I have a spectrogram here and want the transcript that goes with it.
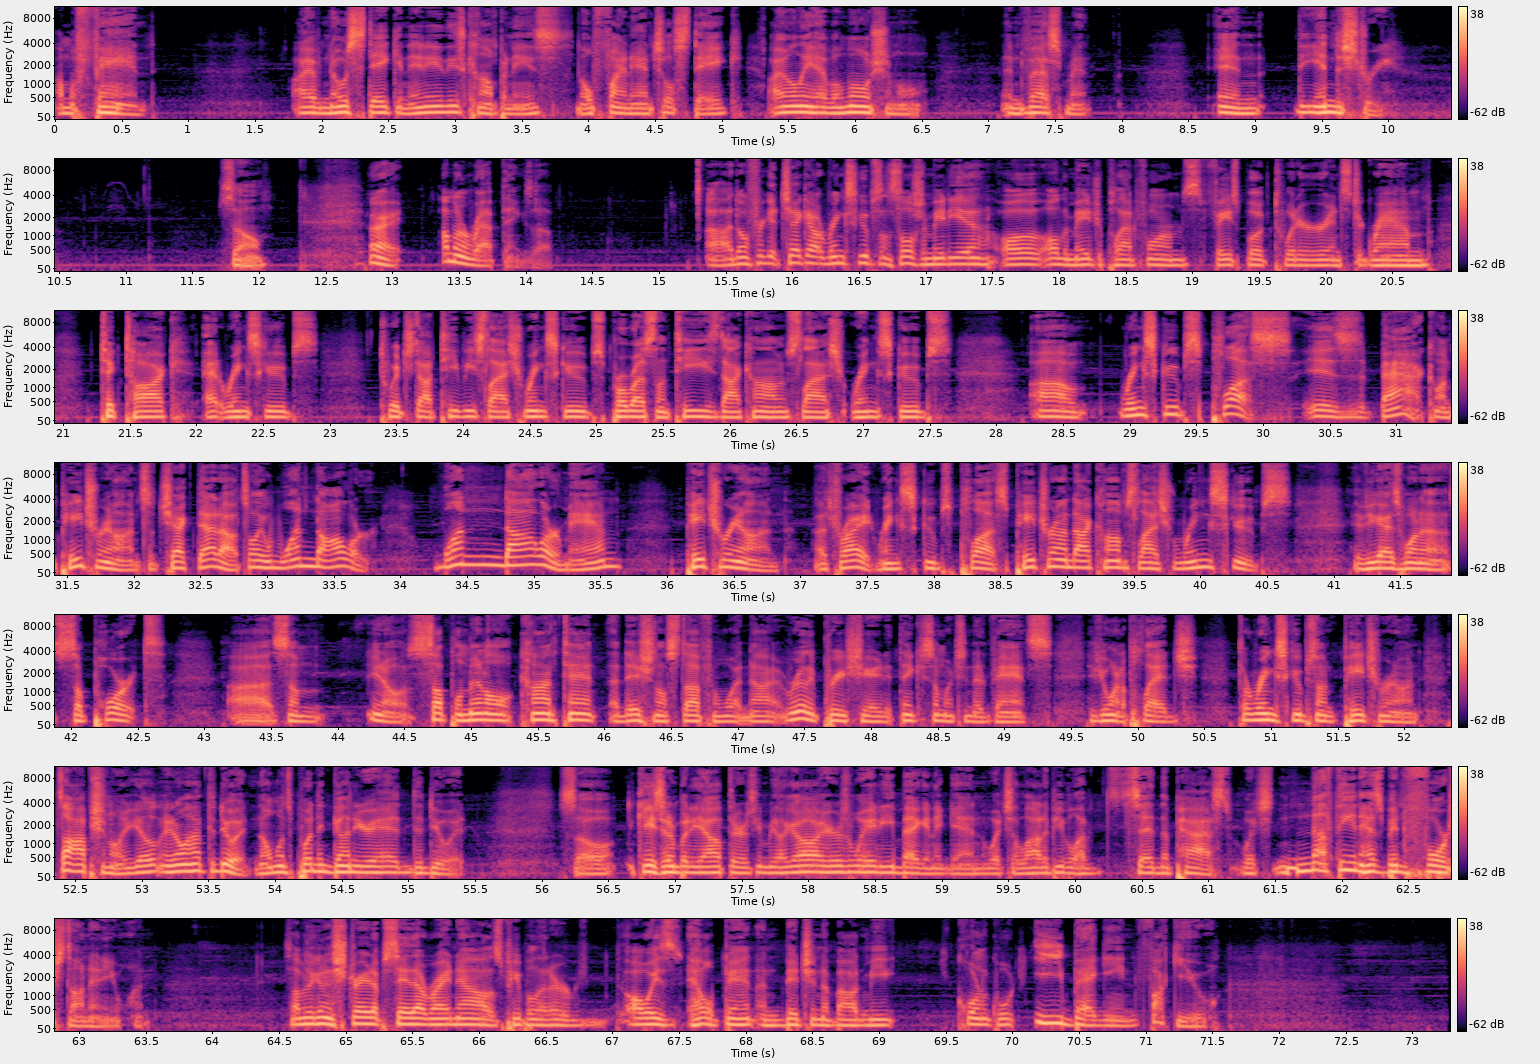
I'm a fan. I have no stake in any of these companies, no financial stake. I only have emotional investment in the industry. So, all right, I'm going to wrap things up. Uh, don't forget, check out Ring Scoops on social media, all, all the major platforms Facebook, Twitter, Instagram, TikTok at Ring Scoops, twitch.tv slash Ring Scoops, ProWrestlingTees.com slash Ring Scoops. Um, Ring Scoops Plus is back on Patreon, so check that out. It's only one dollar, one dollar, man. Patreon. That's right, Ring Scoops Plus. Patreon.com slash Ring Scoops. If you guys want to support uh, some, you know, supplemental content, additional stuff, and whatnot, really appreciate it. Thank you so much in advance. If you want to pledge to Ring Scoops on Patreon, it's optional. You don't, have to do it. No one's putting a gun to your head to do it. So, in case anybody out there is going to be like, oh, here's Wade E. begging again, which a lot of people have said in the past, which nothing has been forced on anyone. So, I'm just going to straight up say that right now. Those people that are always hell bent and bitching about me, quote unquote, e begging, fuck you.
